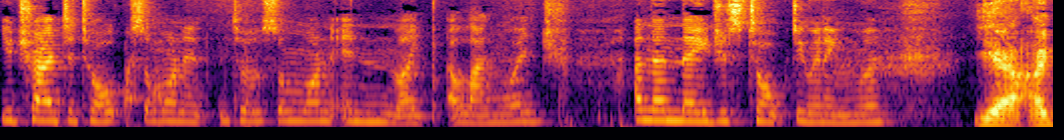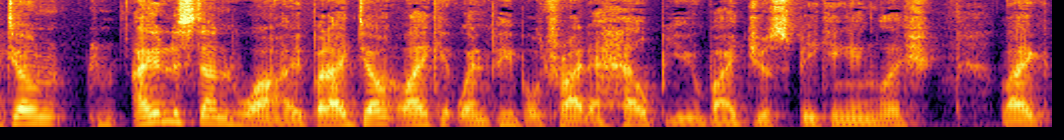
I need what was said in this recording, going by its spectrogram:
you tried to talk someone in, to someone in like a language, and then they just talked to you in English? Yeah, I don't. I understand why, but I don't like it when people try to help you by just speaking English. Like,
